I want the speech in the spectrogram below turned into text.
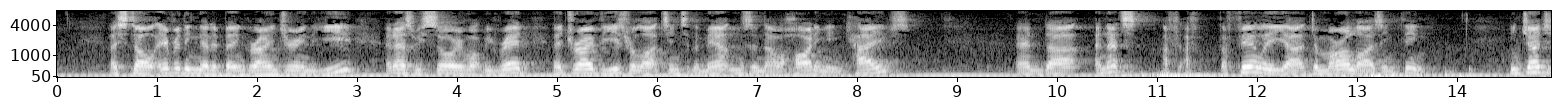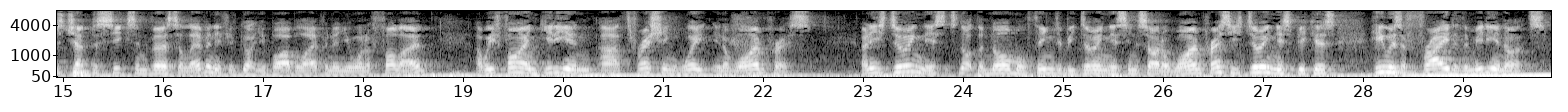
They stole everything that had been grown during the year and as we saw in what we read, they drove the Israelites into the mountains and they were hiding in caves. And, uh, and that's a, a, a fairly uh, demoralising thing. In Judges chapter 6 and verse 11, if you've got your Bible open and you want to follow, uh, we find Gideon uh, threshing wheat in a wine press. And he's doing this, it's not the normal thing to be doing this inside a wine press. He's doing this because he was afraid of the Midianites.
